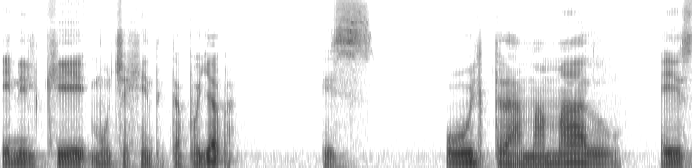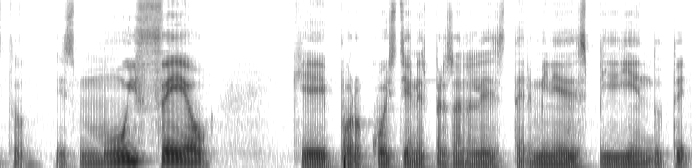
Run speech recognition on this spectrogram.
en el que mucha gente te apoyaba. Es ultra mamado esto, es muy feo que por cuestiones personales termine despidiéndote.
